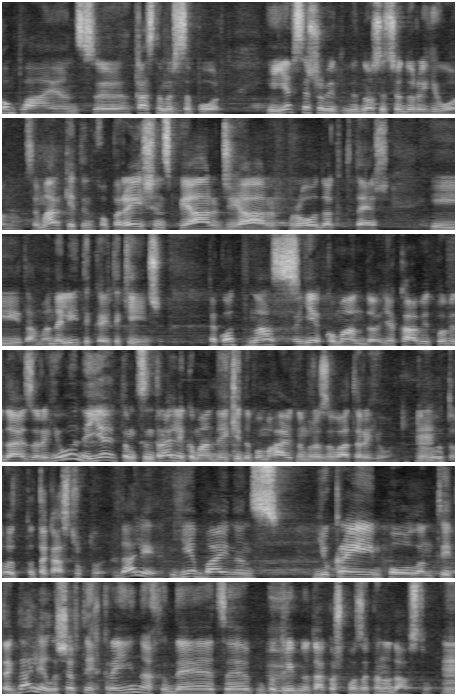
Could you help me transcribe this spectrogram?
compliance, е, customer support. І є все, що від, відноситься до регіону. Це маркетинг, operations, PR, GR, product теж, і там аналітика і таке інше. Так от в нас є команда, яка відповідає за регіон, і є там центральні команди, які допомагають нам розвивати регіон. Тобто, Мгм. от, от, от така структура. Далі є Binance. Ukraine, Poland і так далі, лише в тих країнах, де це потрібно також по законодавству. Угу.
